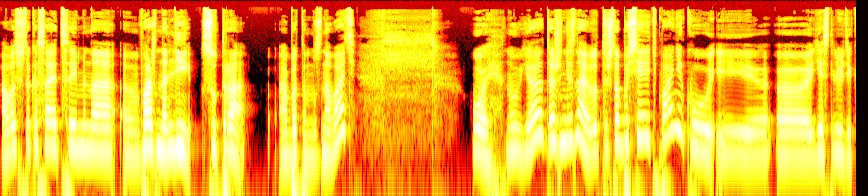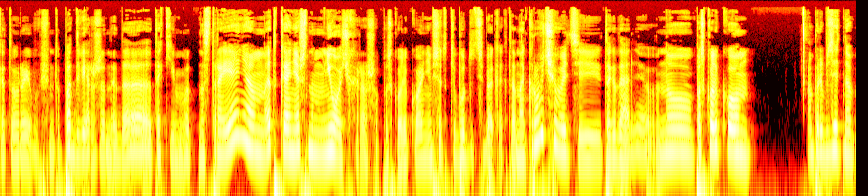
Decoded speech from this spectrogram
А вот что касается именно, э, важно ли с утра об этом узнавать, Ой, ну я даже не знаю, вот чтобы сеять панику, и э, есть люди, которые, в общем-то, подвержены, да, таким вот настроениям, это, конечно, не очень хорошо, поскольку они все-таки будут себя как-то накручивать и так далее. Но поскольку приблизительно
